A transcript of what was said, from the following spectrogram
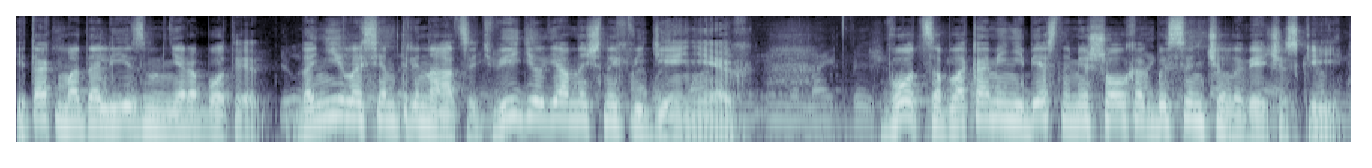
Итак, модализм не работает. Данила 7.13. «Видел я в ночных видениях. Вот с облаками небесными шел как бы Сын Человеческий.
